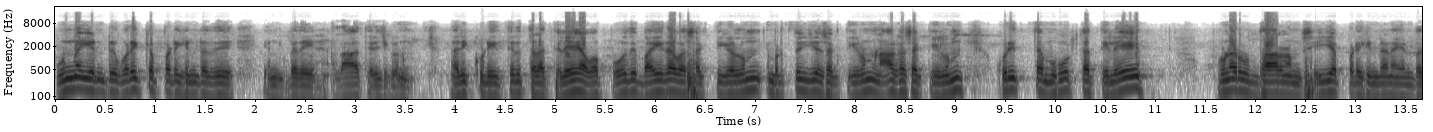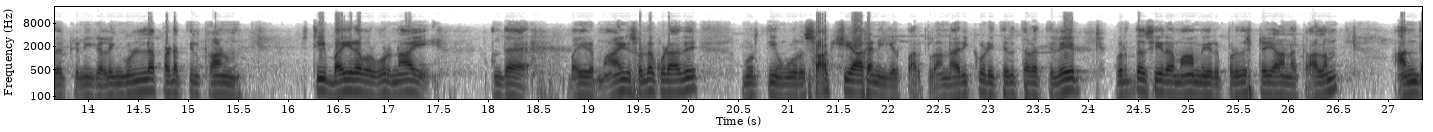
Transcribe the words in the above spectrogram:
உண்மை என்று உரைக்கப்படுகின்றது என்பதை நல்லா தெரிஞ்சுக்கணும். நரிக்குடி திருத்தலத்திலே அவ்வப்போது பைரவ சக்திகளும் மிருத்துஞ்சய சக்திகளும் நாகசக்திகளும் குறித்த முகூர்த்தத்திலே புனருத்தாரணம் செய்யப்படுகின்றன என்பதற்கு நீங்கள் இங்குள்ள படத்தில் காணும் ஸ்ரீ பைரவர் ஒரு நாய். அந்த பைர நாய்னு சொல்லக்கூடாது. மூர்த்தியும் ஒரு சாட்சியாக நீங்கள் பார்க்கலாம். நரிக்குடி திருத்தலத்திலே விருத்தசீர மாமேறு பிரதிஷ்டையான காலம். அந்த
